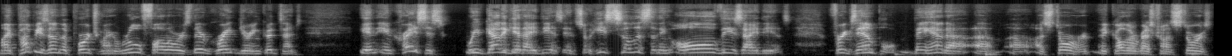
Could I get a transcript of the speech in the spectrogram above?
my puppies on the porch, my rule followers, they're great during good times in, in crisis, we've got to get ideas. And so he's soliciting all these ideas. For example, they had a, a, a store, they call their restaurant stores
